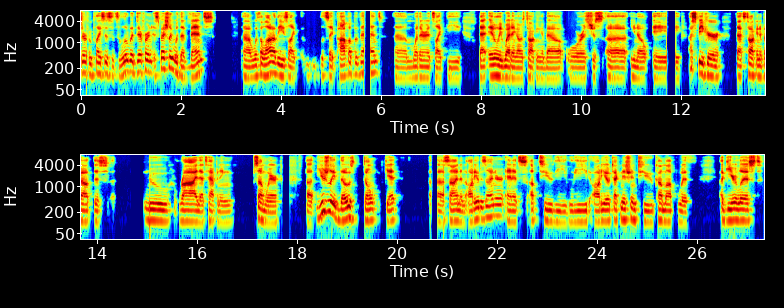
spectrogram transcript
certain places it's a little bit different, especially with events. Uh, with a lot of these, like let's say pop-up events, um, whether it's like the that Italy wedding I was talking about, or it's just uh, you know a a speaker that's talking about this new ride that's happening somewhere. Uh, usually, those don't get assigned an audio designer, and it's up to the lead audio technician to come up with a gear list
